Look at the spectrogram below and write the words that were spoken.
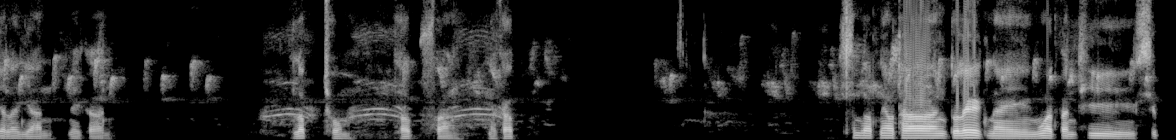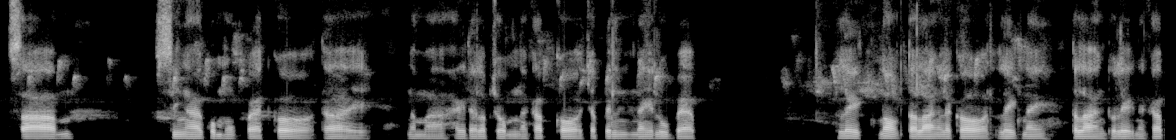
จารณญาณในการ รับชมรับฟังนะครับ สำหรับแนวทางตัวเลขในงวดวันที่ 13 สิงหาคม 68 ก็ได้นำมาให้ได้รับชมนะครับ ก็จะเป็นในรูปแบบเลขนอกตารางและก็เลขในตารางตัวเลขนะครับ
